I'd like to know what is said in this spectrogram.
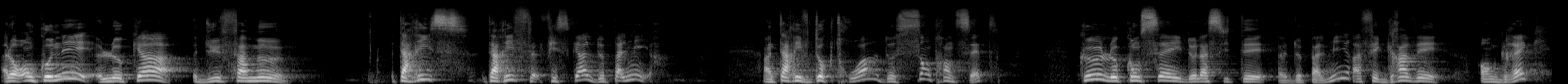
Alors, on connaît le cas du fameux tarif, fiscal de Palmyre, un tarif d'octroi de 137 que le conseil de la cité de Palmyre a fait graver en grec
